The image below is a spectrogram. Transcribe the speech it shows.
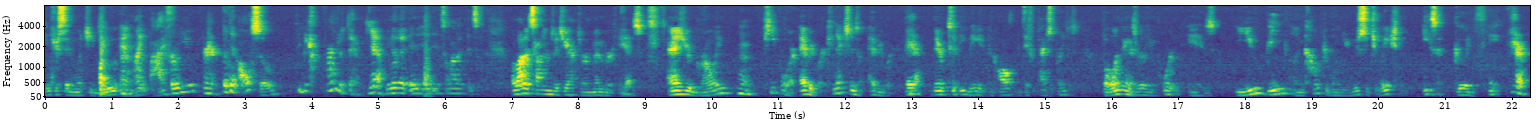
interested in what you do and might buy from you. Sure. But then also you become friends with them. Yeah. You know that and, and it's a lot of it's a lot of times what you have to remember is as you're growing, Hmm. people are everywhere. Connections are everywhere. They're, Yeah. they're to be made in all different types of places. But one thing that's really important is you being uncomfortable in your new situation is a good thing. Sure.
